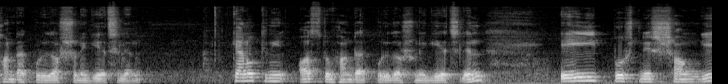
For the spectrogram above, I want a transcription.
ভাণ্ডার পরিদর্শনে গিয়েছিলেন। কেন তিনি অস্ত্র ভাণ্ডার পরিদর্শনে গিয়েছিলেন? এই প্রশ্নের সঙ্গে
